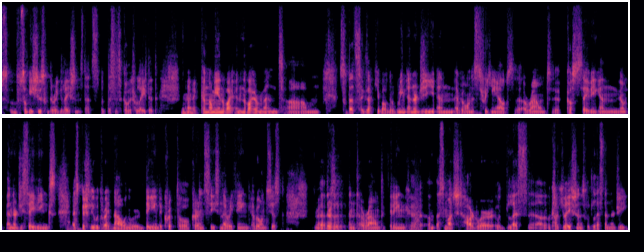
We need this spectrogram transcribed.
some issues with the regulations. That's but this is COVID related. Mm-hmm. Uh, economy envi- environment. Um, so that's exactly about the green energy, and everyone is freaking out around uh, cost saving and you know, energy savings, especially with right now when we're digging the cryptocurrencies and everything. Everyone's just uh, there's a around getting uh, um, as much hardware with less uh, calculations with less energy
